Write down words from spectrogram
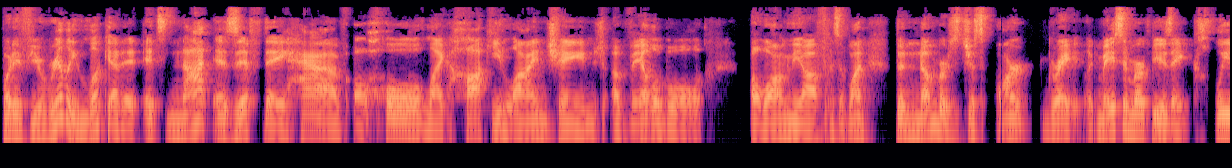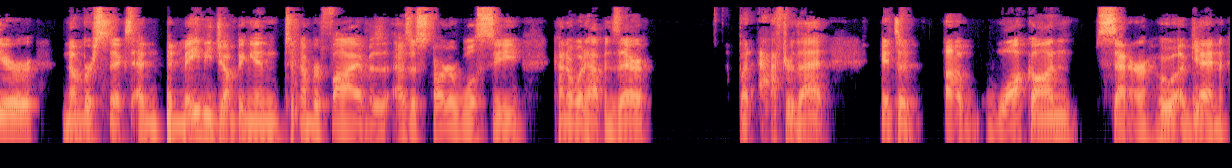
But if you really look at it, it's not as if they have a whole like hockey line change available along the offensive line. The numbers just aren't great. Like Mason Murphy is a clear number six and, and maybe jumping into number five as, as a starter. We'll see kind of what happens there. But after that, it's a, a walk on center who again,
